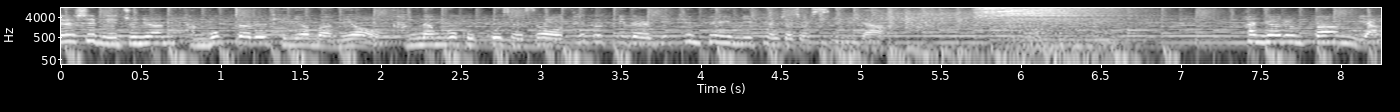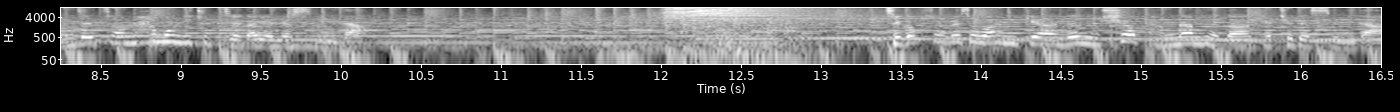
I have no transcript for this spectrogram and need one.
72주년 광복절을 기념하며 강남구 곳곳에서 태극기 달기 캠페인이 펼쳐졌습니다. 한여름밤 양재천 하모니 축제가 열렸습니다. 직업 소개서와 함께하는 취업 박람회가 개최됐습니다.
